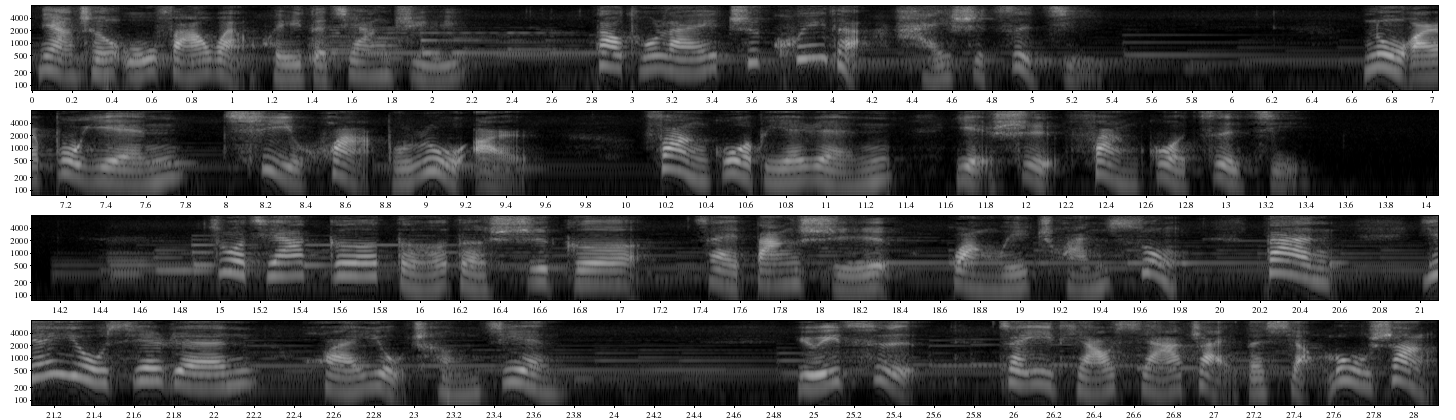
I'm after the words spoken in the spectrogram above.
酿成无法挽回的僵局，到头来吃亏的还是自己。怒而不言，气化不入耳，放过别人也是放过自己。作家歌德的诗歌在当时广为传颂，但也有些人怀有成见。有一次，在一条狭窄的小路上，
